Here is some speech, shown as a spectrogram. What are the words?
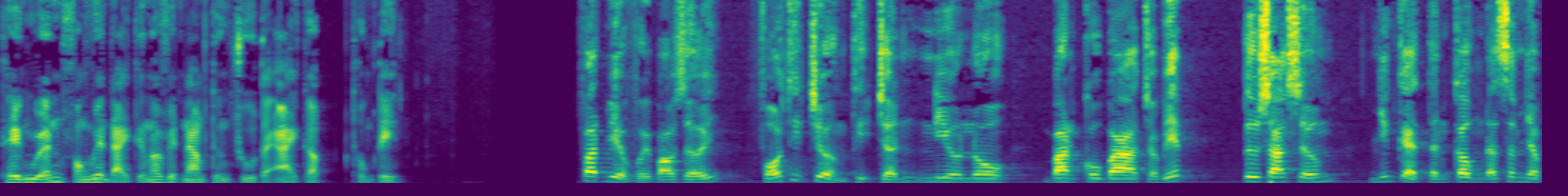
Thế Nguyễn, phóng viên Đài Tiếng Nói Việt Nam thường trú tại Ai Cập, thông tin. Phát biểu với báo giới, Phó thị trưởng thị trấn Niono, Bankoba cho biết, từ sáng sớm, những kẻ tấn công đã xâm nhập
